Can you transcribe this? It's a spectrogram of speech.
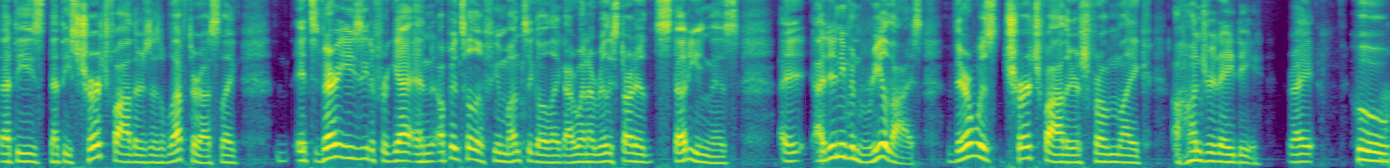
that these that these church fathers have left for us like it's very easy to forget. And up until a few months ago like I, when i really started studying this I, I didn't even realize there was church fathers from like 100 ad right? Who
